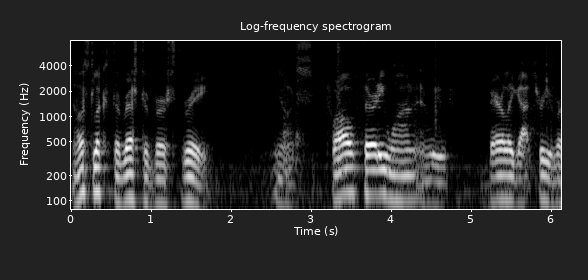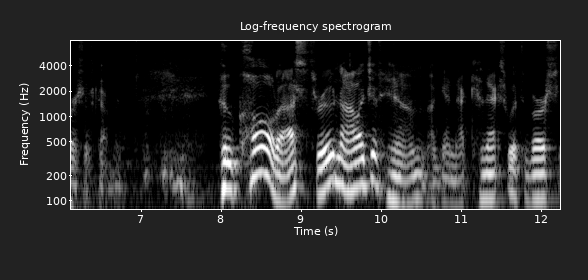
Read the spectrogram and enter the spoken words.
Now let's look at the rest of verse 3. You know, it's 1231, and we've barely got three verses covered. Who called us through knowledge of him, again, that connects with verse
